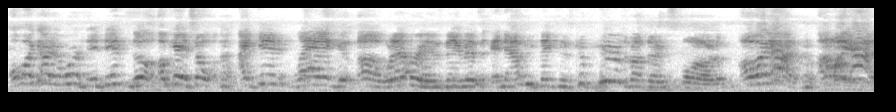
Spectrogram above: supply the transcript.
Oh, my God, it worked. It did. No. Okay, so I did lag, uh, whatever his name is, and now he thinks his computer's about to explode. Oh, my God. Oh, my God.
